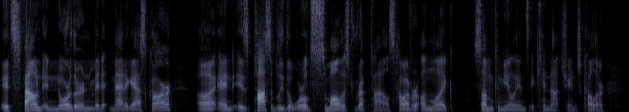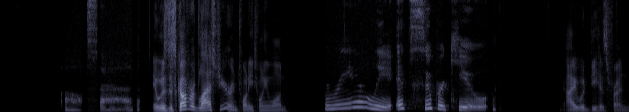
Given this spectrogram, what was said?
It's found in northern Mad- Madagascar uh, and is possibly the world's smallest reptiles. However, unlike some chameleons, it cannot change color. Oh, sad. It was discovered last year in 2021. Really? It's super cute. I would be his friend.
